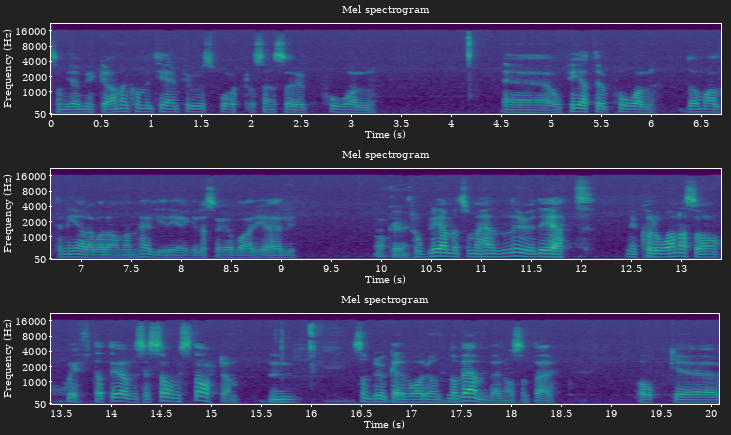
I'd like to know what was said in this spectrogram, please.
Som gör mycket annan kommentering på Eurosport och sen så är det Paul. Eh, och Peter och Paul de alternerar varannan helg i regel och så gör jag varje helg. Okay. Problemet som har hänt nu är att med Corona så har de skiftat över säsongstarten. Mm. Som brukade vara runt november och sånt där. Och eh,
